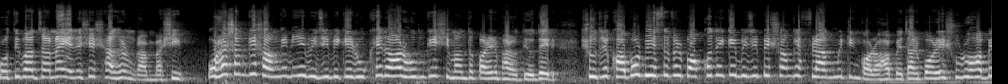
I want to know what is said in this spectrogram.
প্রতিবাদ জানায় এদেশের সাধারণ গ্রামবাসী। প্রশাসনকে সঙ্গে নিয়ে বিজেপিকে রুখে দেওয়ার হুমকি সীমান্ত পারের ভারতীয়দের। সূত্রে খবর বিএসএফ এর পক্ষ থেকে বিজেপির সঙ্গে ফ্ল্যাগ মিটিং করা হবে। তারপরে শুরু হবে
